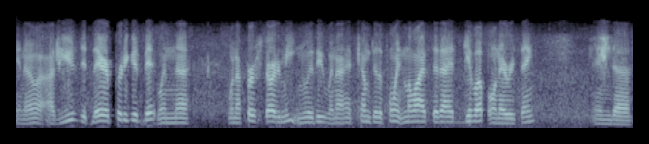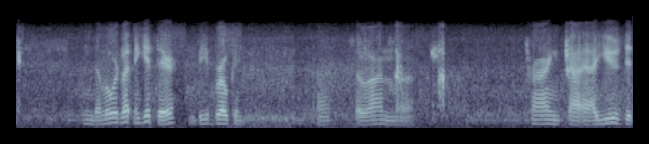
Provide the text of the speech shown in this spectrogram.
You know, I've used it there a pretty good bit when uh, when I first started meeting with you. When I had come to the point in my life that I had give up on everything, and uh, and the Lord let me get there and be broken. Uh, so I'm uh, trying. I, I used it,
